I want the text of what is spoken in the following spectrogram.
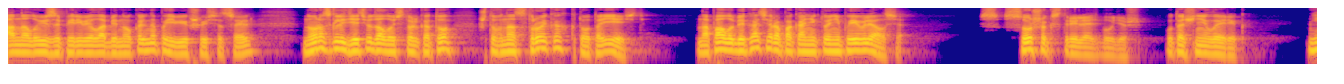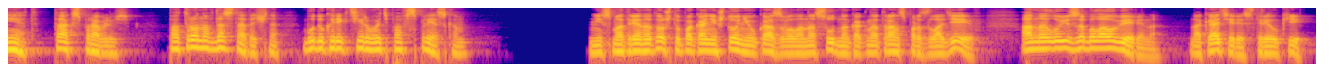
Анна Луиза перевела бинокль на появившуюся цель, но разглядеть удалось только то, что в надстройках кто-то есть. На палубе катера пока никто не появлялся. «С сошек стрелять будешь?» – уточнил Эрик. «Нет, так справлюсь. Патронов достаточно. Буду корректировать по всплескам». Несмотря на то, что пока ничто не указывало на судно, как на транспорт злодеев, Анна Луиза была уверена – на катере стрелки.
